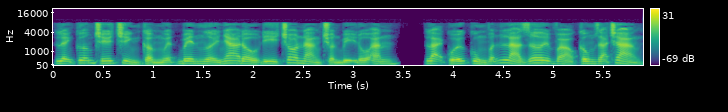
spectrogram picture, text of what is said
lệnh cưỡng chế Trình Cẩm Nguyệt bên người nha đầu đi cho nàng chuẩn bị đồ ăn, lại cuối cùng vẫn là rơi vào công dã tràng.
